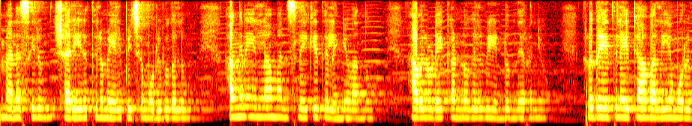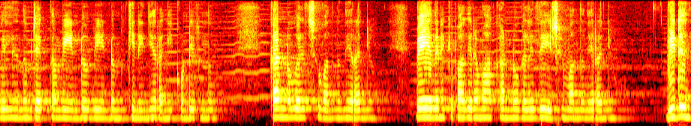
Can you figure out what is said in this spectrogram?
മനസ്സിലും ശരീരത്തിലും ഏൽപ്പിച്ച മുറിവുകളും അങ്ങനെയെല്ലാം മനസ്സിലേക്ക് തെളിഞ്ഞു വന്നു. അവളുടെ കണ്ണുകൾ വീണ്ടും നിറഞ്ഞു. ഹൃദയത്തിലേറ്റ ആ വലിയ മുറിവിൽ നിന്നും രക്തം വീണ്ടും വീണ്ടും കിനിഞ്ഞിറങ്ങിക്കൊണ്ടിരുന്നു. കണ്ണുകൾ ചുവന്നു നിറഞ്ഞു. വേദനയ്ക്ക് പകരം ആ കണ്ണുകളിൽ ദേഷ്യം വന്നു നിറഞ്ഞു. വിട്.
